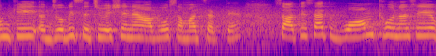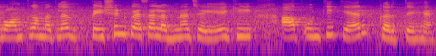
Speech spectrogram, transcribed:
उनकी जो भी सिचुएशन है आप वो समझ सकते हैं। साथ ही साथ वार्मथ होना चाहिए। वार्मथ का मतलब पेशेंट को ऐसा लगना चाहिए कि आप उनकी केयर करते हैं।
